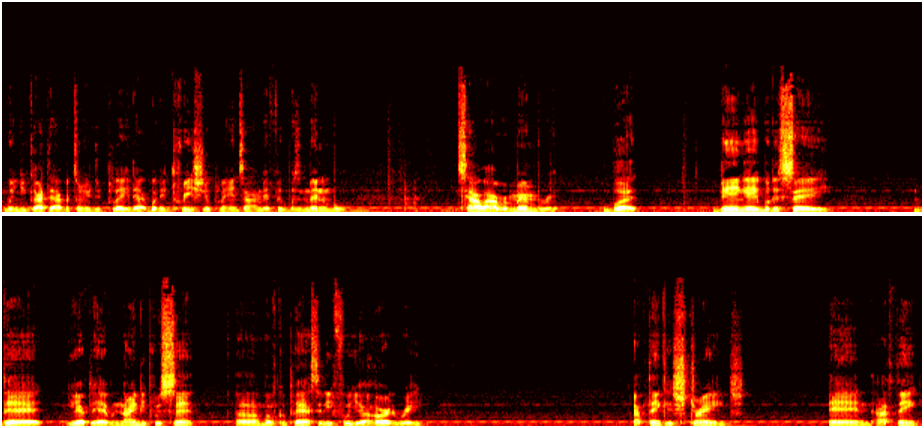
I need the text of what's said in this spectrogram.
when you got the opportunity to play that would increase your playing time if it was minimal. It's how I remember it. But being able to say that you have to have 90% um, of capacity for your heart rate, I think is strange. And I think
